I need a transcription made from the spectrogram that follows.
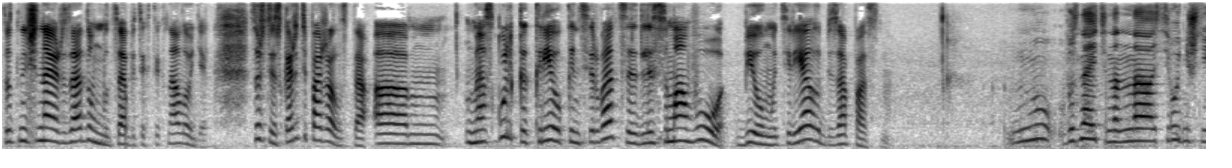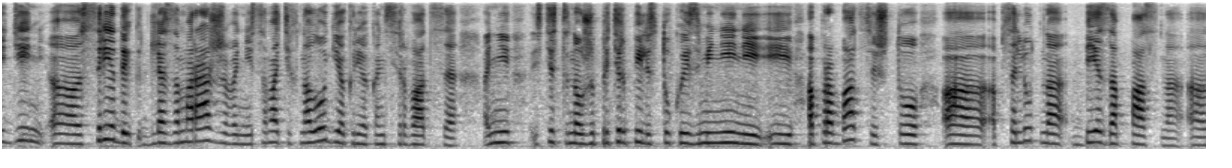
Тут начинаешь задумываться об этих технологиях. Слушайте, скажите, пожалуйста, а насколько криоконсервация для самого биоматериала безопасна? Ну, вы знаете, на, на сегодняшний день э, среды для замораживания и сама технология криоконсервация, они, естественно, уже претерпели столько изменений и апробаций, что э, абсолютно безопасна э,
